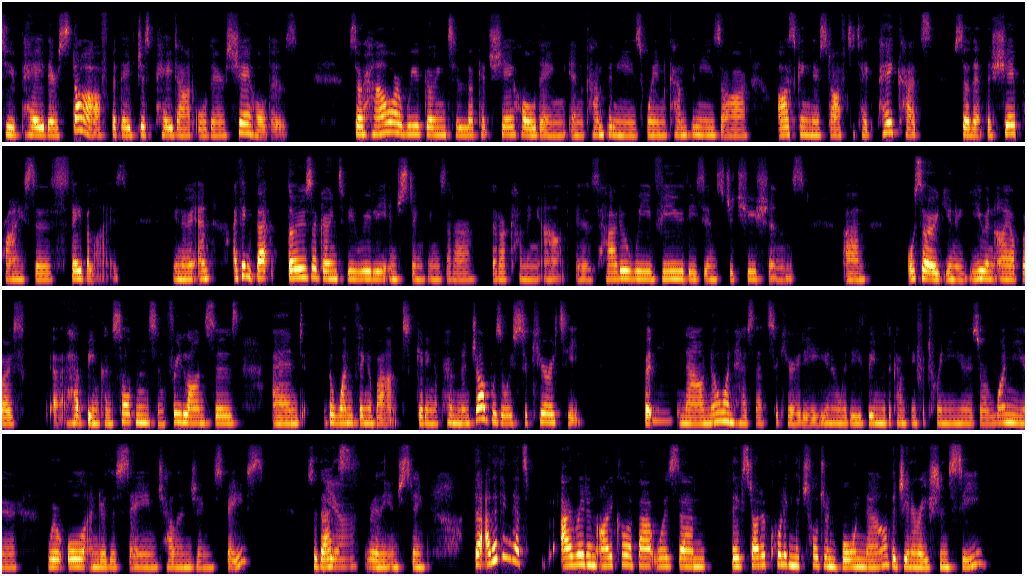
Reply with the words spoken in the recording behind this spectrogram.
to pay their staff, but they've just paid out all their shareholders. So how are we going to look at shareholding in companies when companies are asking their staff to take pay cuts so that the share prices stabilize? You know, and I think that those are going to be really interesting things that are that are coming out is how do we view these institutions um, also, you know, you and I are both uh, have been consultants and freelancers, and the one thing about getting a permanent job was always security. But mm. now no one has that security. You know, whether you've been with a company for 20 years or one year, we're all under the same challenging space. So that's yeah. really interesting. The other thing that's I read an article about was um, they've started calling the children born now the Generation C,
